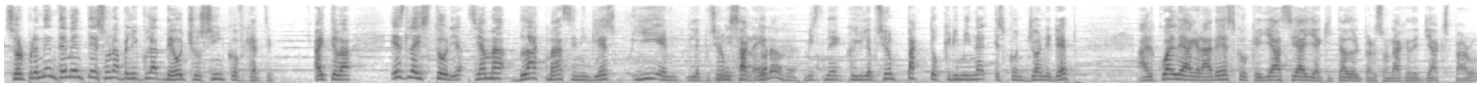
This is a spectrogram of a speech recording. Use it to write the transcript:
sorprendentemente es una película de 8.5, fíjate, ahí te va. Es la historia, se llama Black Mass en inglés y en- le pusieron ¿Misa pacto, negra y le pusieron pacto criminal, es con Johnny Depp, al cual le agradezco que ya se haya quitado el personaje de Jack Sparrow.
